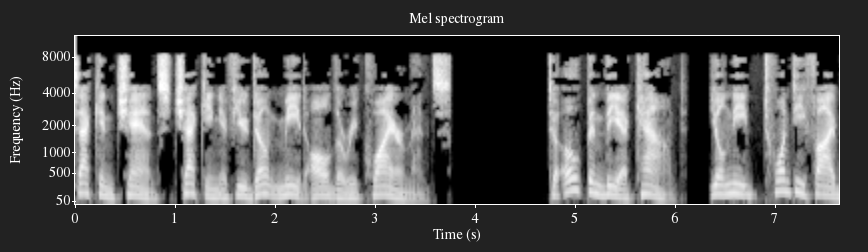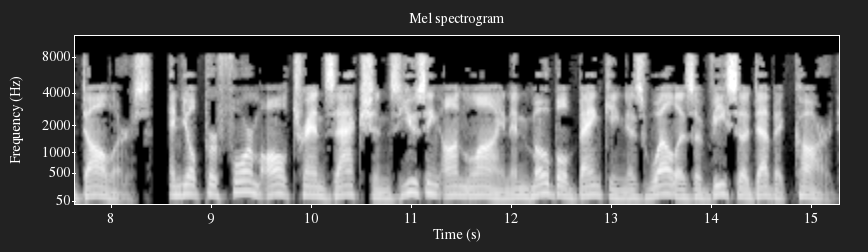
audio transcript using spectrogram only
second chance checking if you don't meet all the requirements. To open the account, you'll need $25, and you'll perform all transactions using online and mobile banking as well as a Visa debit card.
